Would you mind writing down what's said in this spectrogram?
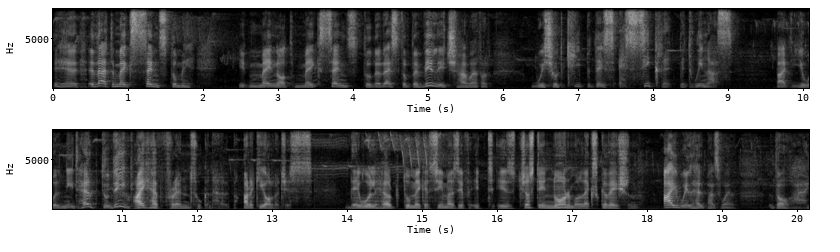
eh, that makes sense to me. It may not make sense to the rest of the village, however. We should keep this a secret between us. But you will need help to dig. I have friends who can help, archaeologists. They will help to make it seem as if it is just a normal excavation. I will help as well, though I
